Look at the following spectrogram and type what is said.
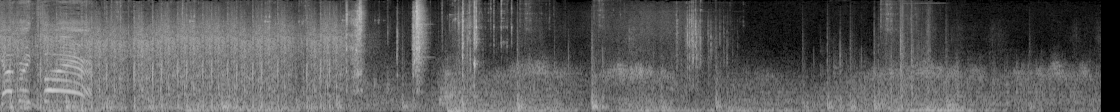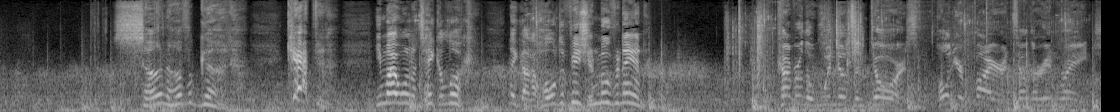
Covering fire! Son of a gun. Captain, you might want to take a look. They got a whole division moving in. Cover the windows and doors. Hold your fire until they're in range.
